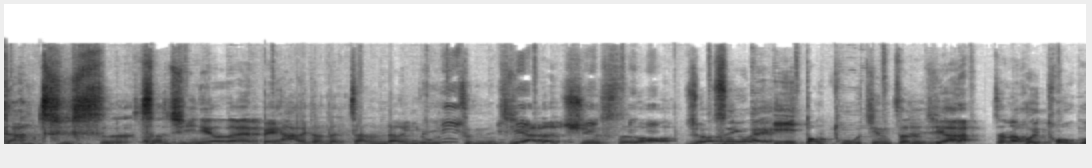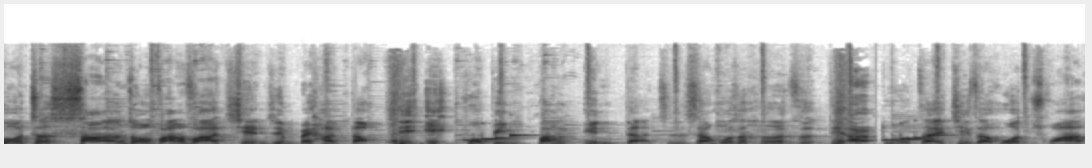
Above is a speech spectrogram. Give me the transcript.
但其实这几年来，北海道的蟑螂有增加的趋势哦，主要是因为移动途径增加了，蟑螂会透过这三种方法前进北海道：第一，货品搬运的纸箱或是盒子；第二，躲在汽车或船、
